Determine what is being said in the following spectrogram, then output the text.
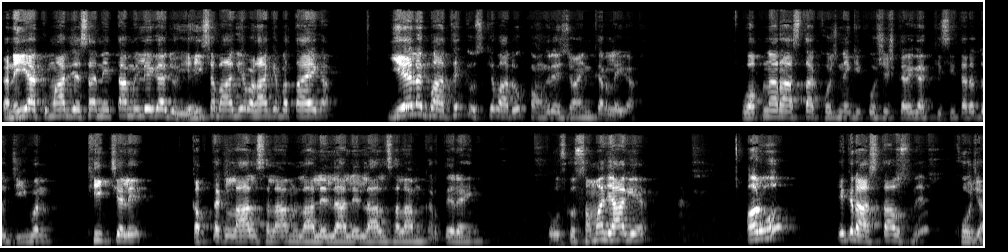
कन्हैया कुमार जैसा नेता मिलेगा जो यही सब आगे बढ़ा के बताएगा। ये अलग बात है कि उसके बाद वो कांग्रेस ज्वाइन कर लेगा। वो अपना रास्ता खोजने की कोशिश करेगा, किसी तरह तो जीवन ठीक चले। कब तक लाल सलाम, लाले लाले, लाल सलाम करते रहेंगे। तो उसको समझ आ गया और वो एक रास्ता उसने खोजा।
